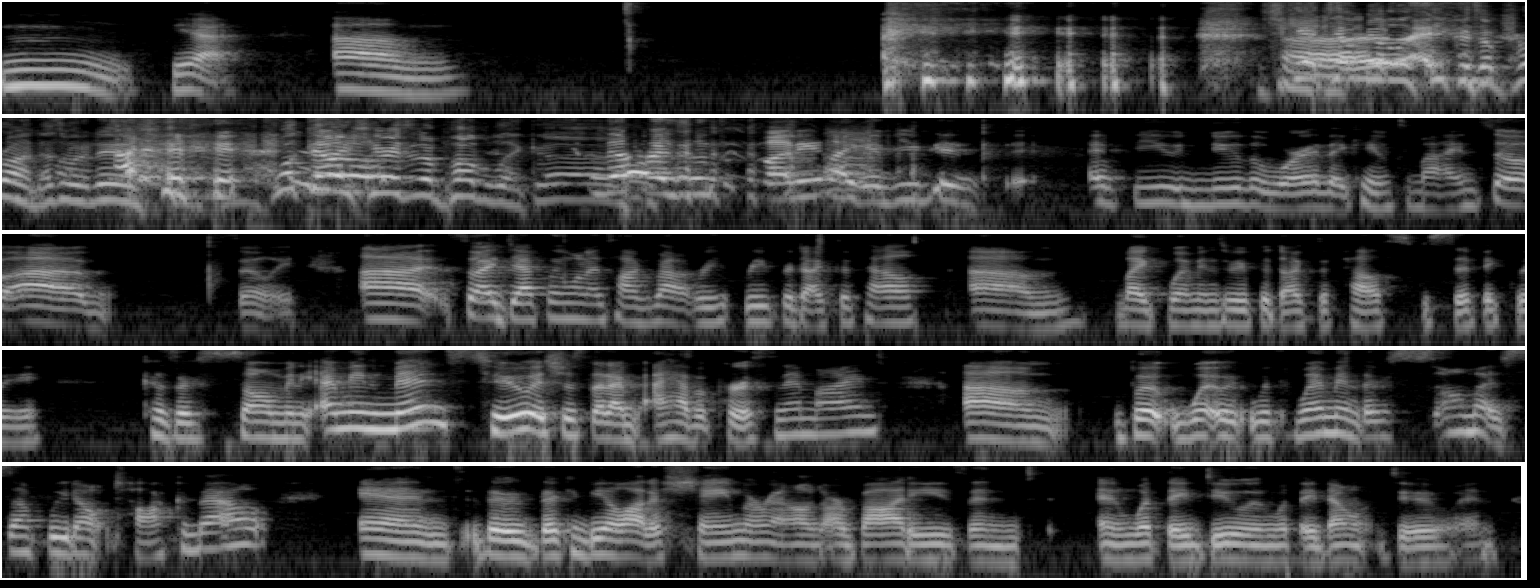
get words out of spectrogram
Mm, yeah. Um, She can't tell me all the uh, secrets up front. That's what it is. what can no, I share to the public? Uh. No, it's just funny. Like if you could, if you knew the word that came to mind. So um, silly. Uh, so I definitely want to talk about re- reproductive health, um, like women's reproductive health specifically, because there's so many. I mean, men's too. It's just that I'm, i have a person in mind. Um, but w- with women, there's so much stuff we don't talk about and there there can be a lot of shame around our bodies and and what they do and what they don't do. And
